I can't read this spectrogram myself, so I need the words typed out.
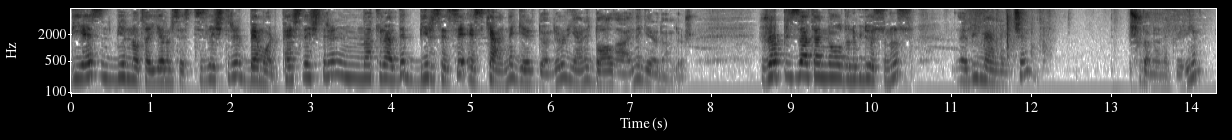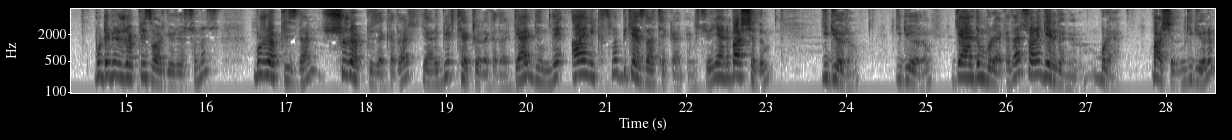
diyez bir notayı yarım ses tizleştirir, bemol pesleştirir, natürel de bir sesi eski haline geri döndürür. Yani doğal haline geri döndürür. Reprise zaten ne olduğunu biliyorsunuz. E, bilmeyenler için şuradan örnek vereyim. Burada bir reprise var görüyorsunuz. Bu reprizden şu reprize kadar yani bir tekrara kadar geldiğimde aynı kısmı bir kez daha tekrar etmemi istiyor. Yani başladım, gidiyorum, gidiyorum, geldim buraya kadar sonra geri dönüyorum buraya. Başladım, gidiyorum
